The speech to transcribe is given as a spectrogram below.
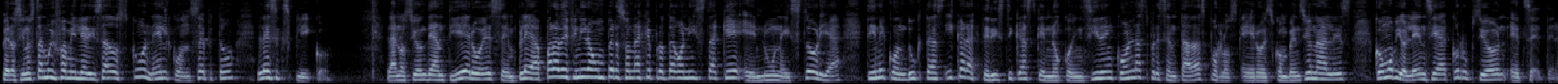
Pero si no están muy familiarizados con el concepto, les explico. La noción de antihéroe se emplea para definir a un personaje protagonista que en una historia tiene conductas y características que no coinciden con las presentadas por los héroes convencionales, como violencia, corrupción, etc.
